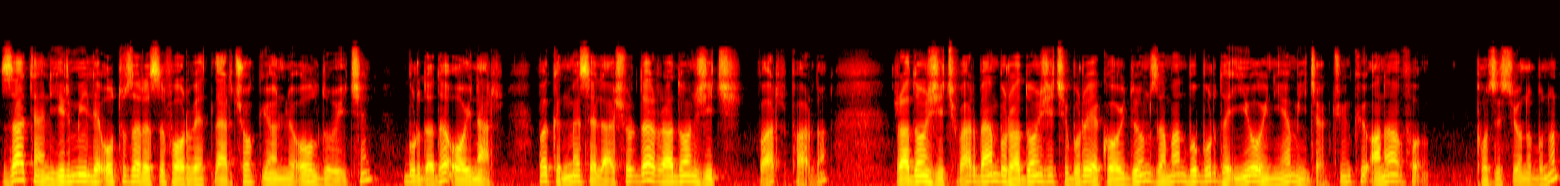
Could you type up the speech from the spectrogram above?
zaten 20 ile 30 arası forvetler çok yönlü olduğu için burada da oynar. Bakın mesela şurada Radonjic var pardon. Radonjic var. Ben bu Radonjic'i buraya koyduğum zaman bu burada iyi oynayamayacak. Çünkü ana pozisyonu bunun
